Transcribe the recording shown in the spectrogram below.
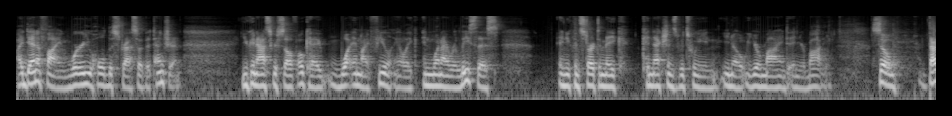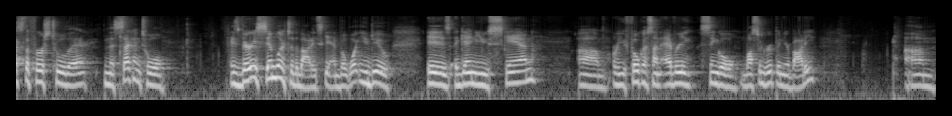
identifying where you hold the stress or the tension, you can ask yourself, okay, what am I feeling? Like, and when I release this, and you can start to make connections between, you know, your mind and your body. So that's the first tool there. And the second tool is very similar to the body scan, but what you do is again, you scan um, or you focus on every single muscle group in your body. Um,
